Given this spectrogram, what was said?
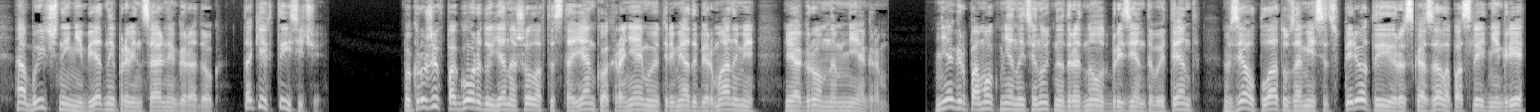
— обычный небедный провинциальный городок. Таких тысячи. Покружив по городу, я нашел автостоянку, охраняемую тремя доберманами и огромным негром. Негр помог мне натянуть на дредноут брезентовый тент, взял плату за месяц вперед и рассказал о последней игре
